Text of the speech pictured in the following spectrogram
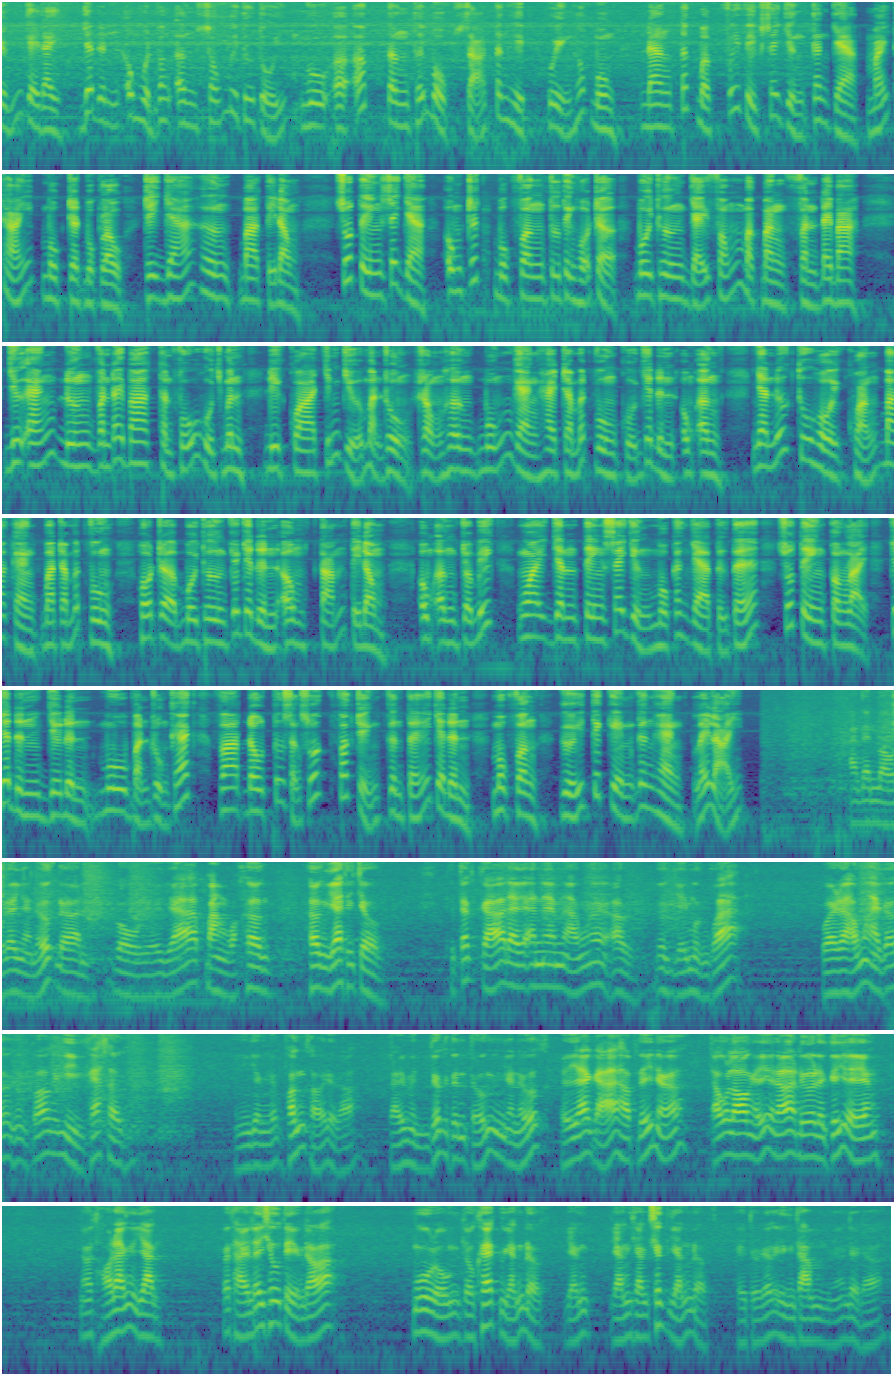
Những ngày này, gia đình ông Huỳnh Văn Ân, 64 tuổi, ngụ ở ấp Tân Thới Bột xã Tân Hiệp, huyện Hóc Môn, đang tất bật với việc xây dựng căn nhà mái thái một trệt một lầu trị giá hơn 3 tỷ đồng. Số tiền xây nhà, ông trích một phần từ tiền hỗ trợ bồi thường giải phóng mặt bằng vành đai 3. Dự án đường vành đai 3 thành phố Hồ Chí Minh đi qua chính giữa mảnh ruộng rộng hơn 4.200 m2 của gia đình ông Ân. Nhà nước thu hồi khoảng 3.300 m2, hỗ trợ bồi thường cho gia đình ông 8 tỷ đồng. Ông Ân cho biết, ngoài dành tiền xây dựng một căn nhà tử tế, số tiền còn lại gia đình dự định mua mảnh ruộng khác và đầu tư sản xuất, phát triển kinh tế gia đình, một phần gửi tiết kiệm ngân hàng lấy lãi. Đền bù đây nhà nước đền bù giá bằng hoặc hơn hơn giá thị trường. Thì tất cả ở đây anh em nào cũng nói ừ được vậy mừng quá. Ngoài ra không ai có có cái gì khác hơn. Nhân dân rất phấn khởi điều đó. Tại mình rất tin tưởng nhà nước thì giá cả hợp lý nữa. Đâu có lo nghĩ rồi đó, đưa lại ký liền. Nó thỏa đáng cho dân. Có thể lấy số tiền đó, mua ruộng chỗ khác vẫn được, vẫn vẫn sản xuất vẫn được. Thì tôi rất yên tâm vấn đề đó.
